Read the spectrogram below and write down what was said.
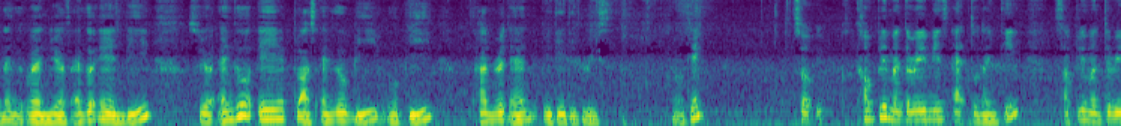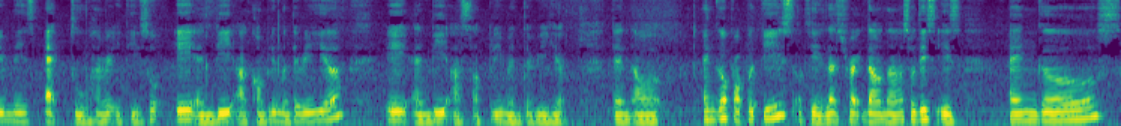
and angle, when you have angle A and B, so your angle A plus angle B will be 180 degrees. Okay? So complementary means add to 90. Supplementary means add to 180. So A and B are complementary here. A and B are supplementary here. Then our angle properties. Okay, let's write down now. So this is angles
